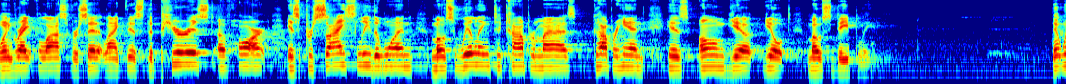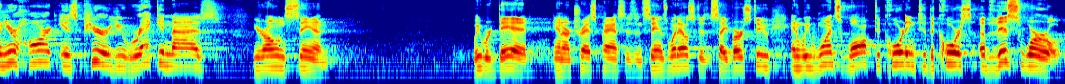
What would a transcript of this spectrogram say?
One great philosopher said it like this The purest of heart is precisely the one most willing to compromise, comprehend his own guilt, most deeply. That when your heart is pure, you recognize your own sin. We were dead in our trespasses and sins. What else does it say? Verse 2 And we once walked according to the course of this world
